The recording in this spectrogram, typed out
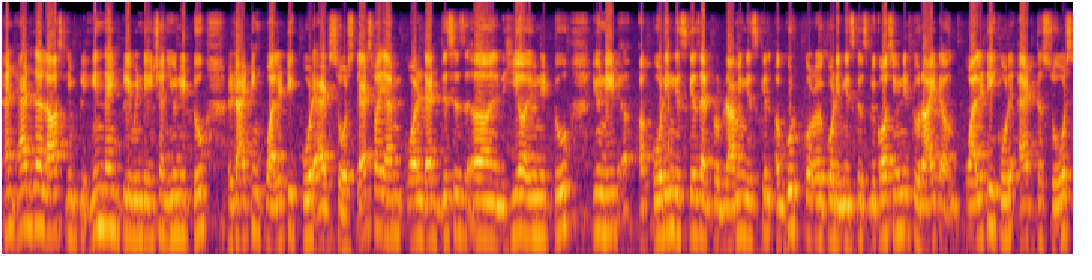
and at the last in the implementation you need to writing quality code at source. That's why i'm called that this is uh, here you need to you need a coding skills and programming skill a good uh, coding skills because you need to write a quality code at the source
